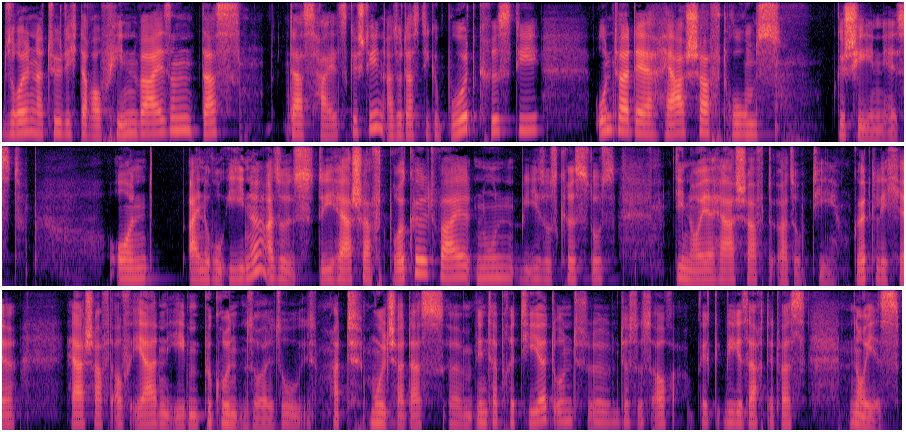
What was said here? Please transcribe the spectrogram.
soll natürlich darauf hinweisen, dass das Heilsgestehen, also dass die Geburt Christi unter der Herrschaft Roms geschehen ist. Und eine Ruine, also ist die Herrschaft bröckelt, weil nun Jesus Christus die neue Herrschaft, also die göttliche Herrschaft auf Erden eben begründen soll. So hat Mulcher das äh, interpretiert und äh, das ist auch, wie gesagt, etwas Neues.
